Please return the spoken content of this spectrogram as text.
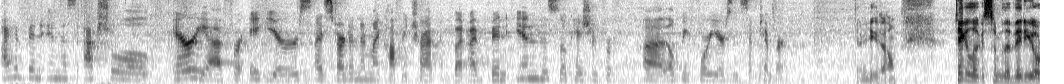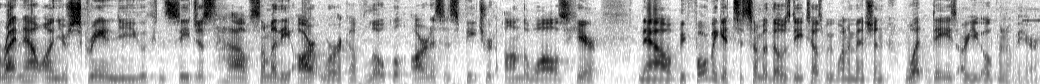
I have been in this actual area for eight years. I started in my coffee truck, but I've been in this location for, uh, it'll be four years in September. There you go. Take a look at some of the video right now on your screen, and you can see just how some of the artwork of local artists is featured on the walls here. Now, before we get to some of those details, we want to mention what days are you open over here?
